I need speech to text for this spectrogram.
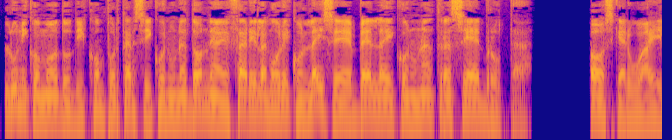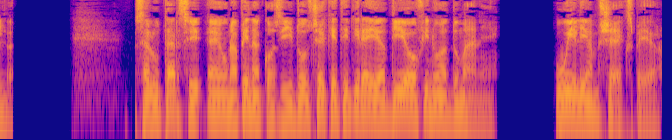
L'unico modo di comportarsi con una donna è fare l'amore con lei se è bella e con un'altra se è brutta. Oscar Wilde. Salutarsi è una pena così dolce che ti direi addio fino a domani. William Shakespeare.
